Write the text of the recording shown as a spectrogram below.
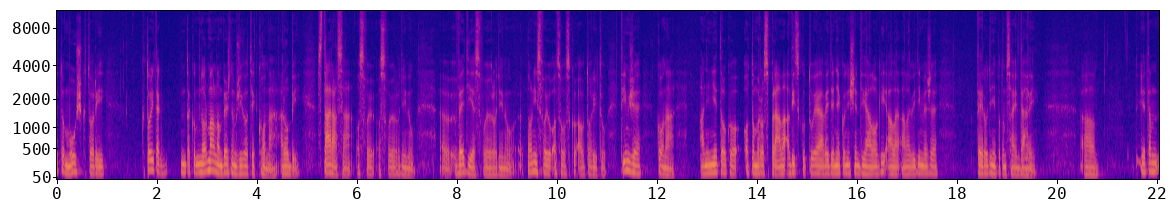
je to muž, ktorý, ktorý tak takom normálnom bežnom živote koná, robí. Stará sa o svoju, o svoju rodinu, vedie svoju rodinu, plní svoju otcovskú autoritu. Tým, že koná, ani nie toľko o tom rozpráva a diskutuje a vedie nekonečne dialógy, ale, ale vidíme, že tej rodine potom sa aj darí. A je tam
